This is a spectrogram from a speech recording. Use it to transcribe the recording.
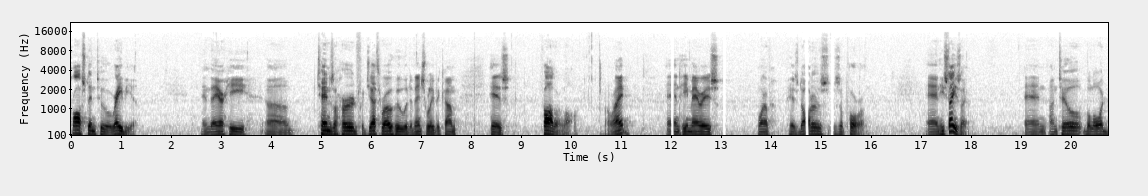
crossed into Arabia, and there he um, tends a herd for Jethro, who would eventually become his father-in-law. All right, and he marries one of his daughters, Zipporah, and he stays there, and until the Lord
